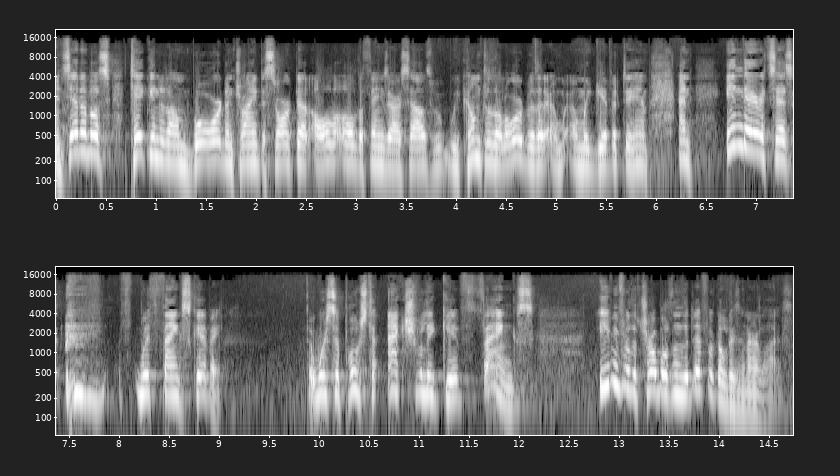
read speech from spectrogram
Instead of us taking it on board and trying to sort out all, all the things ourselves, we come to the Lord with it and, and we give it to Him. And in there it says, with thanksgiving, that we're supposed to actually give thanks, even for the troubles and the difficulties in our lives.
